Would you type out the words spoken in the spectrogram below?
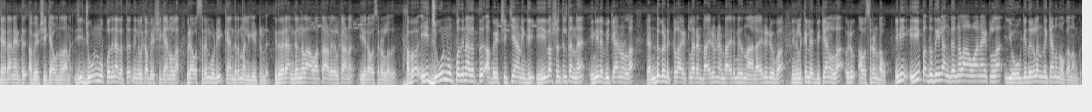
ചേരാനായിട്ട് അപേക്ഷിക്കാവുന്നതാണ്. ഈ ജൂൺ മുപ്പതിനകത്ത് നിങ്ങൾക്ക് അപേക്ഷിക്കാനുള്ള ഒരു അവസരം കൂടി കേന്ദ്രം നൽകിയിട്ടുണ്ട്. ഇതുവരെ അംഗങ്ങളാവാത്ത ആളുകൾക്കാണ് ഈ ഒരു അവസരം ഉള്ളത്. അപ്പോൾ ഈ ജൂൺ മുപ്പതിനകത്ത് അപേക്ഷിക്കുകയാണെങ്കിൽ ഈ വർഷത്തിൽ തന്നെ ഇനി ലഭിക്കാനുള്ള രണ്ട് ഗഡുക്കളായിട്ടുള്ള രണ്ടായിരം രണ്ടായിരം ഇത് നാലായിരം രൂപ നിങ്ങൾക്ക് ലഭിക്കാനുള്ള ഒരു അവസരം ഉണ്ടാവും. ഇനി ഈ പദ്ധതിയിൽ അംഗങ്ങളാവാനായിട്ടുള്ള യോഗ്യതകൾ എന്തൊക്കെയാണെന്ന് നോക്കാം നമുക്ക്.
